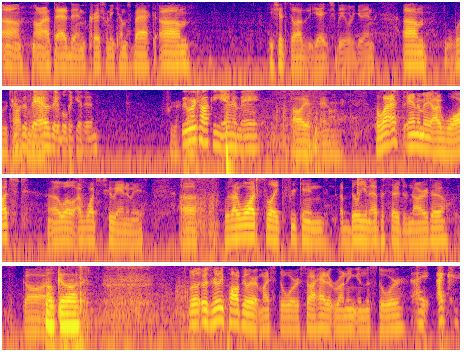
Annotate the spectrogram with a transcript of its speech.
Um, I'll have to add in Chris when he comes back. Um, He should still have the. Yeah, he should be able to get in. Um, what were we I was talking gonna say about? I was able to get in. We were talking anime. Oh yes, anime. The last anime I watched, uh, well, I watched two animes. Uh, was I watched like freaking a billion episodes of Naruto. God. Oh God. Well, it was really popular at my store, so I had it running in the store. I I c-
